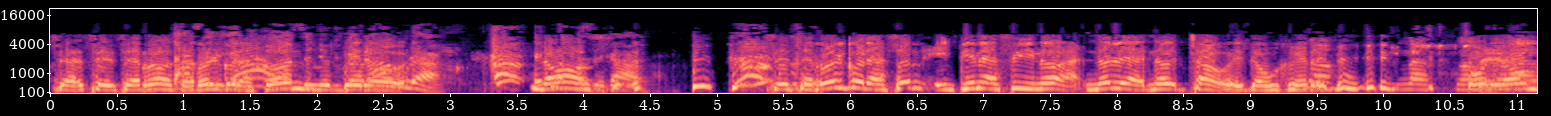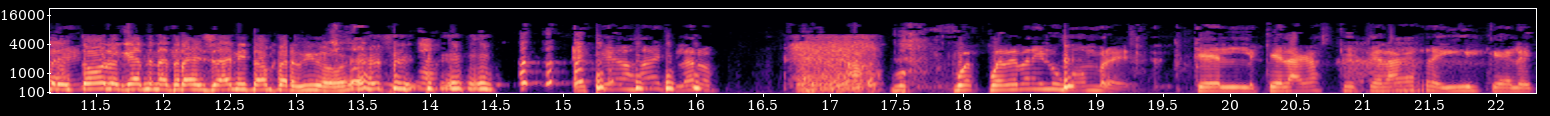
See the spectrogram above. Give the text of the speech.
O sea, se cerró, cerró el corazón, pero no, se cerró el corazón y tiene así, no, no le, no, chao, esta mujer, No, no, no. pobre hombre, todos los que andan atrás de Yanni están perdidos. Es que, ajá, claro. Ah, pu- puede venir un hombre que, el- que le hagas que, que le haga reír, que le,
